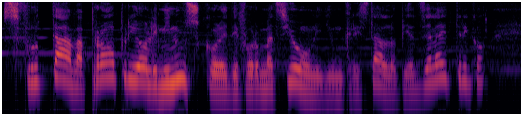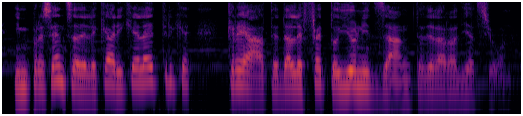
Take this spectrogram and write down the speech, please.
sfruttava proprio le minuscole deformazioni di un cristallo piezoelettrico in presenza delle cariche elettriche create dall'effetto ionizzante della radiazione.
